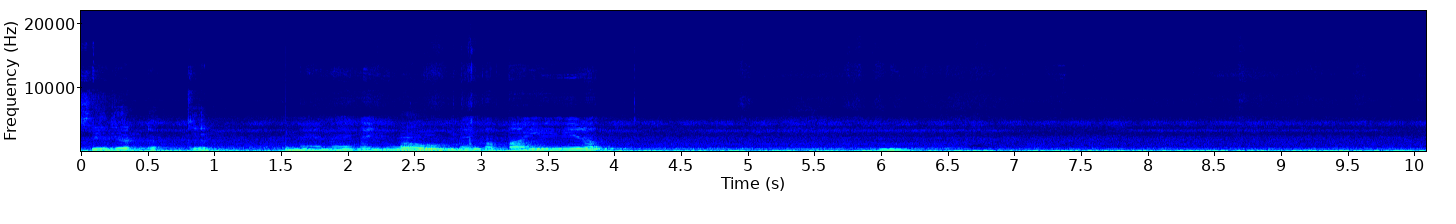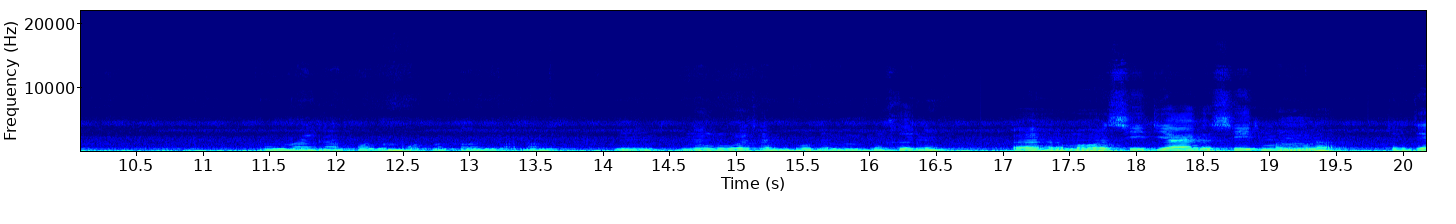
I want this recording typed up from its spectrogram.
เสียเลือดหนักเกิน แม่แม่ก็อยู่เอาแม่ก็ไปแล้วอืมไม่ไหวแล้วพูดมันพูดเมื่อคืนเนี่ยน้องอืมน้องรู้ว่าทำพูดอืมเมื่อคืนนี่ไปหาหมอฉีดยากับฉีดมั่งอืมละตั้งแต่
